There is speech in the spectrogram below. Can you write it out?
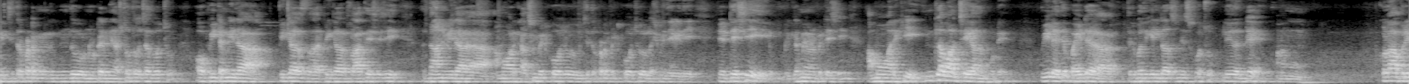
ఈ చిత్రపటం ముందు నూట ఎనిమిది అష్టోత్తలు చదవచ్చు. ఓ పీట మీద పీకల పీకల క్లాత్ వేసేసి దాని మీద అమ్మవారికి కలశం పెట్టుకోవచ్చు చిత్రపటం పెట్టుకోవచ్చు లక్ష్మీదేవిది పెట్టేసి విగ్రహం ఏమైనా పెట్టేసి అమ్మవారికి ఇంట్లో వాళ్ళు చేయాలనుకుంటే వీలైతే బయట తిరుపతికి వెళ్ళి దర్శనం చేసుకోవచ్చు. లేదంటే మనము కొల్హాపురి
